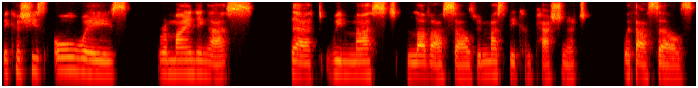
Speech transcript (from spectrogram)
because she's always reminding us that we must love ourselves, we must be compassionate with ourselves.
